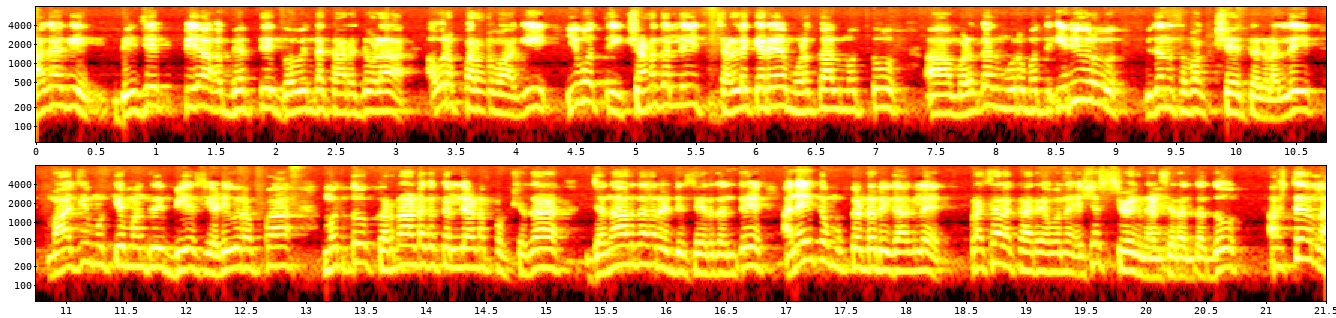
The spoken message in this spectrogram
ಹಾಗಾಗಿ ಬಿಜೆಪಿಯ ಅಭ್ಯರ್ಥಿ ಗೋವಿಂದ ಕಾರಜೋಳ ಅವರ ಪರವಾಗಿ ಇವತ್ತು ಈ ಕ್ಷಣದಲ್ಲಿ ಚಳ್ಳಕೆರೆ, ಮೊಳಕಾಲ್ ಮತ್ತು ಮೊಳಕಾಲ್ಮೂರು ಮೊಳಕಾಲ್ ಮೂರು ಮತ್ತು ಹಿರಿಯೂರು ವಿಧಾನಸಭಾ ಕ್ಷೇತ್ರಗಳಲ್ಲಿ ಮಾಜಿ ಮುಖ್ಯಮಂತ್ರಿ ಬಿ ಎಸ್ ಯಡಿಯೂರಪ್ಪ ಮತ್ತು ಕರ್ನಾಟಕ ಕಲ್ಯಾಣ ಪಕ್ಷದ ಜನಾರ್ದನ ರೆಡ್ಡಿ ಸೇರಿದಂತೆ ಅನೇಕ ಮುಖಂಡರು ಈಗಾಗಲೇ ಪ್ರಚಾರ ಕಾರ್ಯವನ್ನ ಯಶಸ್ವಿಯಾಗಿ ನಡೆಸಿರುವಂತದ್ದು. ಅಷ್ಟೇ ಅಲ್ಲ,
